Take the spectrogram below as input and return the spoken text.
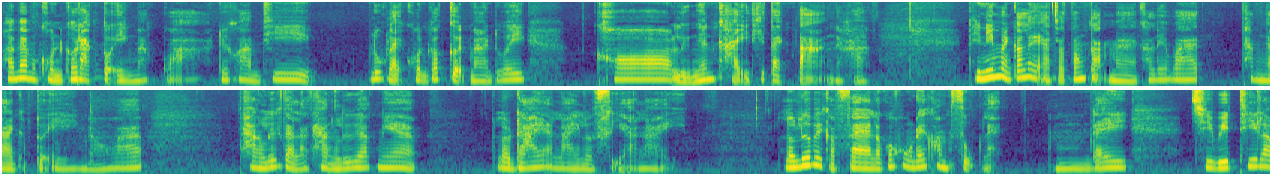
พ่อแม่บางคนก็รักตัวเองมากกว่า ด้วยความที่ลูกหลายคนก็เกิดมาด้วยข้อหรือเงื่อนไขที่แตกต่างนะคะ ทีนี้มันก็เลยอาจจะต้องกลับมาเขาเรียกว่าทำงานกับตัวเองเนาะว่า ทางเลือกแต่ละทางเลือกเนี่ย เราได้อะไรเราเสียอะไร เราเลือกไปกับแฟนเราก็คงได้ความสุขแหละ อืมได้ชีวิตที่เรา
